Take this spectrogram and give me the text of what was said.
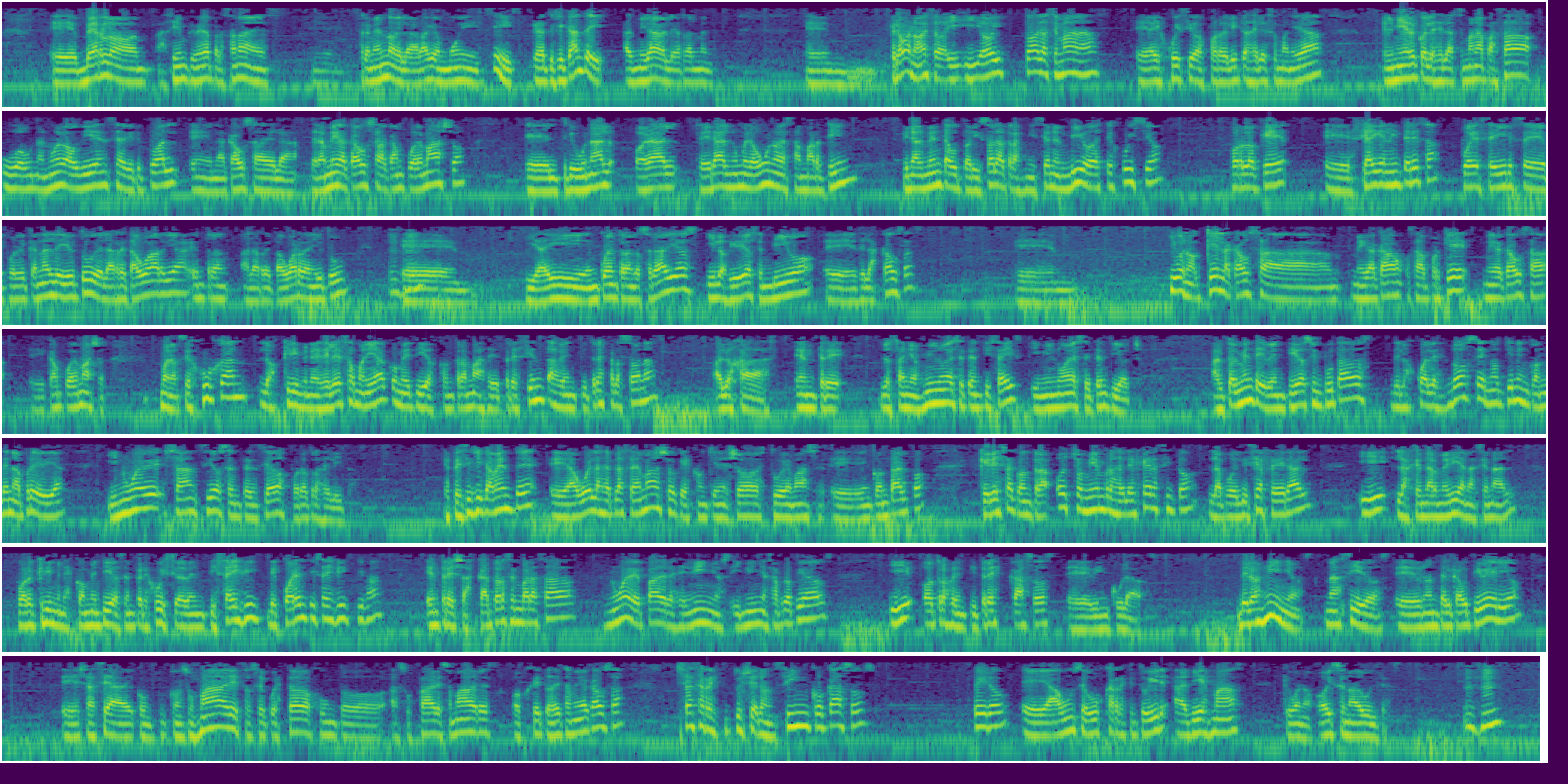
verlo así en primera persona es, eh, tremendo y la verdad que muy, sí, gratificante y admirable realmente. Eh, pero bueno, eso, y, hoy, todas las semanas, eh, hay juicios por delitos de lesa humanidad. El miércoles de la semana pasada hubo una nueva audiencia virtual en la causa de la, de la mega causa Campo de Mayo. El Tribunal Oral Federal número uno de San Martín finalmente autorizó la transmisión en vivo de este juicio, por lo que eh, si a alguien le interesa, puede seguirse por el canal de YouTube de La Retaguardia, entran a La Retaguardia en YouTube eh, y ahí encuentran los horarios y los videos en vivo eh, de las causas. y bueno, ¿qué es la causa megacausa? O sea, ¿por qué megacausa Campo de Mayo? Bueno, se juzgan los crímenes de lesa humanidad cometidos contra más de 323 personas alojadas entre los años 1976 y 1978 Actualmente hay 22 imputados, de los cuales 12 no tienen condena previa y 9 ya han sido sentenciados por otros delitos. Específicamente, eh, Abuelas de Plaza de Mayo, que es con quienes yo estuve más eh, en contacto, querella contra ocho miembros del ejército, la Policía Federal y la Gendarmería Nacional por crímenes cometidos en perjuicio de, 26, de 46 víctimas, entre ellas 14 embarazadas, 9 padres de niños y niñas apropiados y otros 23 casos eh, vinculados. De los niños nacidos eh, durante el cautiverio, eh, ya sea con, sus madres o secuestrados junto a sus padres o madres, objetos de esta media causa, ya se restituyeron 5 casos, pero aún se busca restituir a 10 más que, bueno, hoy son adultos.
